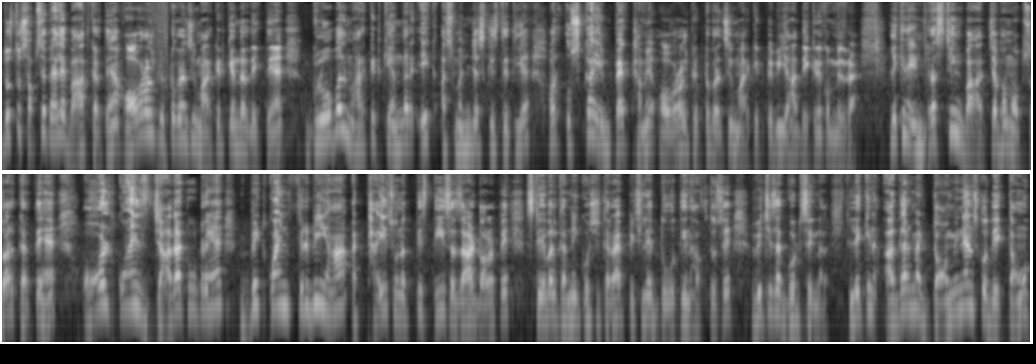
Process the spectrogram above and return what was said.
दोस्तों, सबसे पहले बात करते हैं ओवरऑल क्रिप्टो करेंसी मार्केट के अंदर देखते हैं। ग्लोबल मार्केट के अंदर एक असमंजस की स्थिति है और उसका इंपैक्ट हमें ओवरऑल क्रिप्टो करेंसी मार्केट पे भी यहाँ देखने को मिल रहा है। लेकिन इंटरेस्टिंग बात, जब हम ऑब्ज़र्व करते हैं ऑल्ट कॉइन्स ज़्यादा टूट रहे हैं बिटकॉइन फिर भी यहाँ अट्ठाईस, उनतीस, तीस हज़ार डॉलर पे स्टेबल करने की कोशिश कर रहा है पिछले दो तीन हफ्तों से which is a good signal लेकिन अगर मैं डोमिनेंस को देखता हूँ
